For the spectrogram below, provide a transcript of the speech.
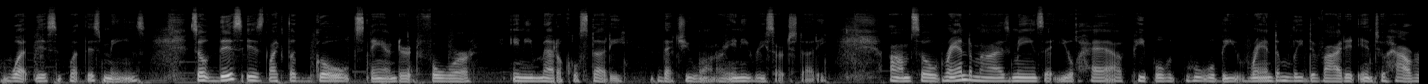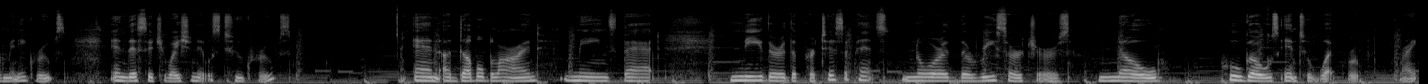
what this what this means. So this is like the gold standard for any medical study that you want or any research study. Um, so randomized means that you'll have people who will be randomly divided into however many groups. In this situation, it was two groups. And a double blind means that neither the participants nor the researchers know who goes into what group right?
